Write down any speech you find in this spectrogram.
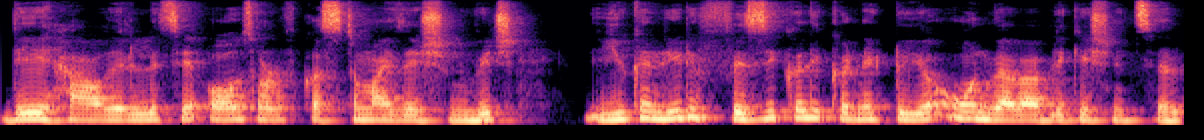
they have their, let's say all sort of customization which you can really physically connect to your own web application itself.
